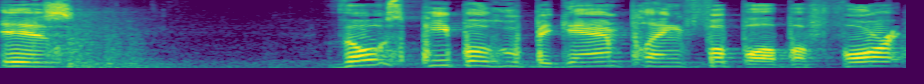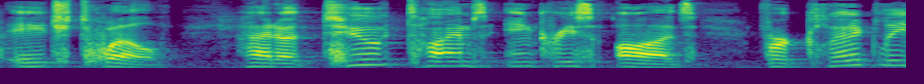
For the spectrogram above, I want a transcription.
is those people who began playing football before age 12 had a two times increase odds for clinically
